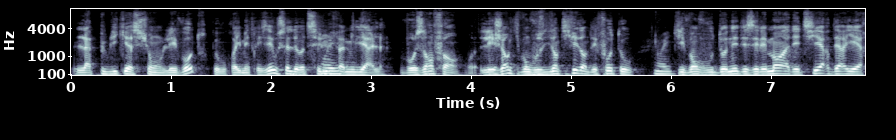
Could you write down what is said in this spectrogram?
la publication, les vôtres, que vous croyez maîtriser, ou celle de votre cellule familiale, vos enfants, les gens qui vont vous identifier dans des photos, qui vont vous donner des éléments à des tiers derrière.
